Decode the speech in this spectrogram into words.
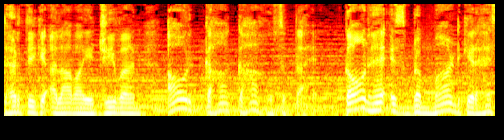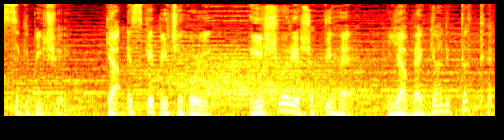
धरती के अलावा ये जीवन और कहाँ कहाँ हो सकता है? कौन है इस ब्रह्मांड के रहस्य के पीछे? क्या इसके पीछे कोई ईश्वरीय शक्ति है या वैज्ञानिक तथ्य?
